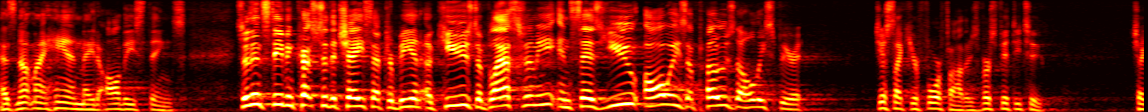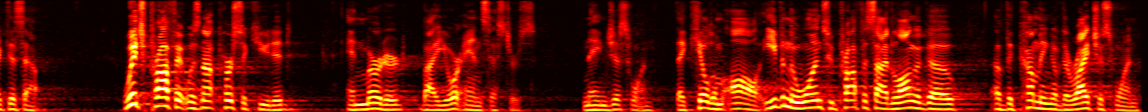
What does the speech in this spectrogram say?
Has not my hand made all these things? So then Stephen cuts to the chase after being accused of blasphemy and says, You always oppose the Holy Spirit, just like your forefathers. Verse 52. Check this out. Which prophet was not persecuted and murdered by your ancestors? Name just one. They killed them all, even the ones who prophesied long ago of the coming of the righteous one.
